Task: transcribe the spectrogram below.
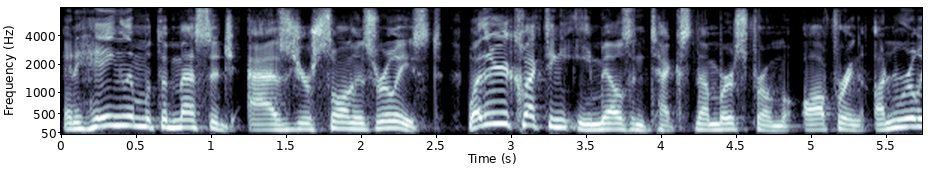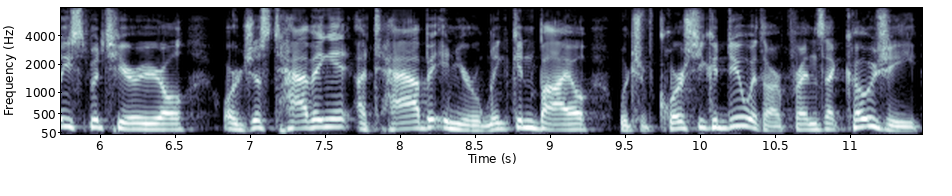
and hitting them with the message as your song is released. Whether you're collecting emails and text numbers from offering unreleased material or just having it a tab in your link in bio, which of course you could do with with our friends at Koji,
